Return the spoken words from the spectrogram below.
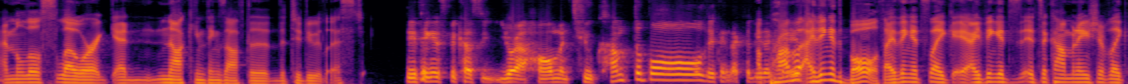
I'm a little slower at knocking things off the the to-do list do you think it's because you're at home and too comfortable? Do you think that could be uh, the Probably, case? I think it's both. I think it's like I think it's it's a combination of like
